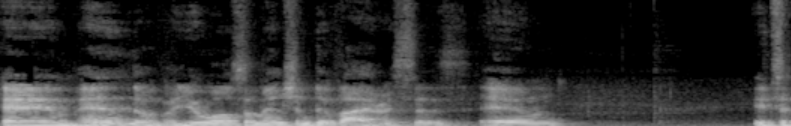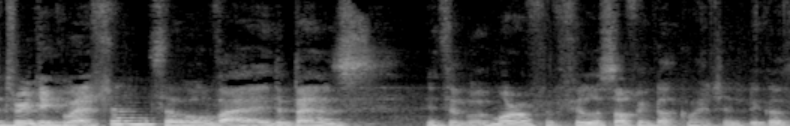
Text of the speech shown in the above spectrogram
Um, and you also mentioned the viruses. Um, it's a tricky question. So it depends. It's a, more of a philosophical question because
